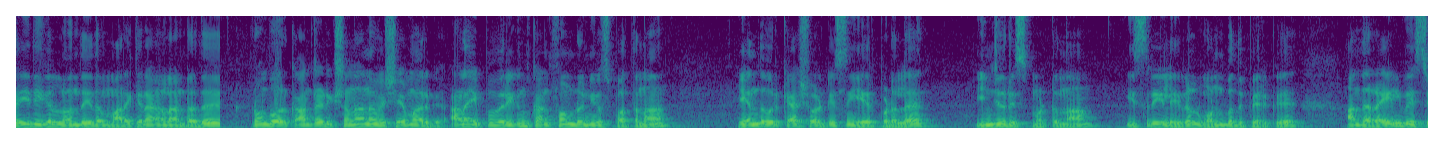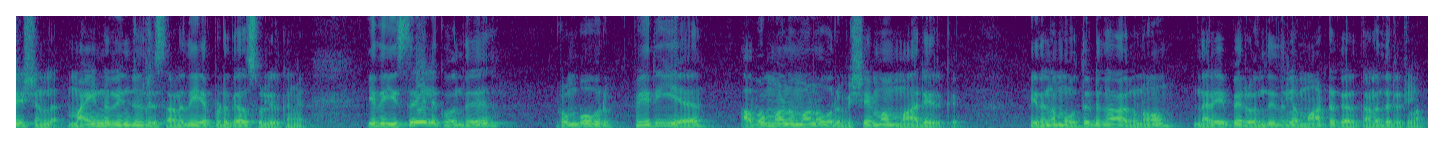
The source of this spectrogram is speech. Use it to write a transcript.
செய்திகள் வந்து இதை மறைக்கிறாங்களான்றது ரொம்ப ஒரு கான்ட்ரடிக்ஷனான விஷயமா இருக்குது ஆனால் இப்போ வரைக்கும் கன்ஃபார்ம்டு நியூஸ் பார்த்தோன்னா எந்த ஒரு கேஷுவாலிட்டிஸும் ஏற்படலை. இன்ஜுரிஸ் மட்டும்தான். இஸ்ரேலியர்கள் ஒன்பது பேருக்கு. அந்த ரயில்வே ஸ்டேஷனில் மைனர் இன்ஜுரிஸ் ஆனது ஏற்படுறதாக சொல்லியிருக்காங்க. இது இஸ்ரேலுக்கு வந்து ரொம்ப ஒரு பெரிய அவமானமான ஒரு விஷயமாக மாறி இருக்கு இதை நம்ம ஒத்துட்டு தான் ஆகணும். நிறைய பேர் வந்து இதில் மாற்று கருத்தானது இருக்கலாம்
